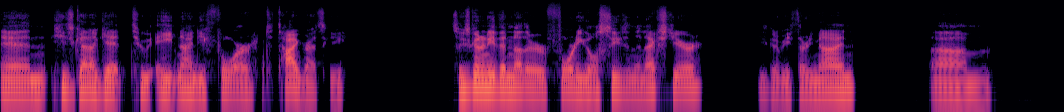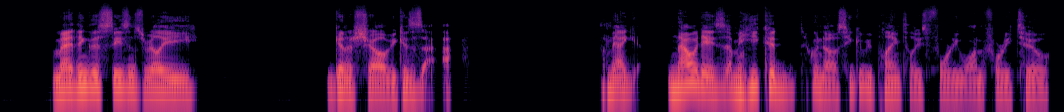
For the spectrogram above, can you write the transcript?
and he's got to get to 894 to tie Gretzky. So he's going to need another 40 goal season the next year. He's going to be 39. Um, I mean, I think this season's really gonna show because I, I mean, I nowadays, I mean, he could, who knows, he could be playing till he's 41, 42.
